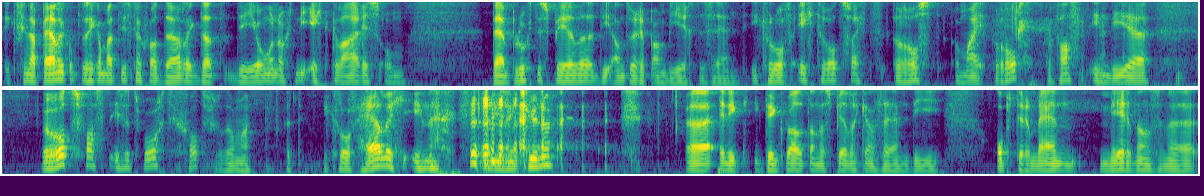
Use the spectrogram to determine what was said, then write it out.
ik vind dat pijnlijk om te zeggen, maar het is nog wel duidelijk dat die jongen nog niet echt klaar is om bij een ploeg te spelen die Antwerp ambieert te zijn. Ik geloof echt rotsvast, rost, amai, rot vast in die... Uh, rotsvast is het woord, godverdomme. Ik geloof heilig in, in die zijn kunnen. Uh, en ik, ik denk wel dat het aan de speler kan zijn die op termijn meer dan zijn,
